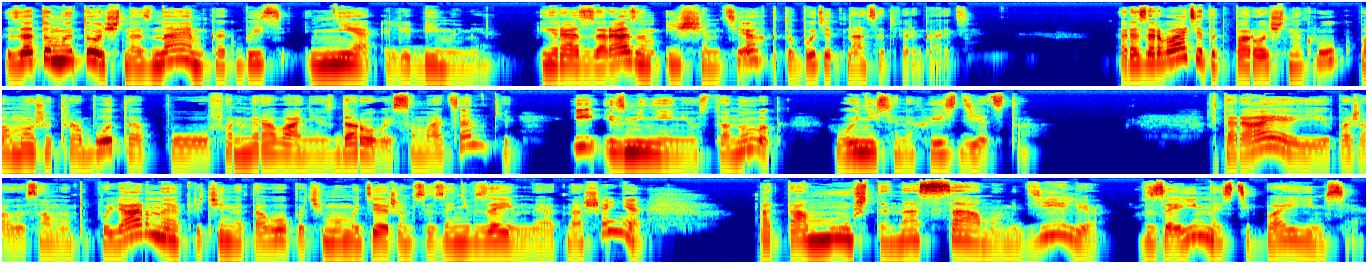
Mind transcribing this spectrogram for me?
Зато мы точно знаем, как быть нелюбимыми. И раз за разом ищем тех, кто будет нас отвергать. Разорвать этот порочный круг поможет работа по формированию здоровой самооценки и изменению установок, вынесенных из детства. Вторая и, пожалуй, самая популярная причина того, почему мы держимся за невзаимные отношения, потому что на самом деле взаимности боимся.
